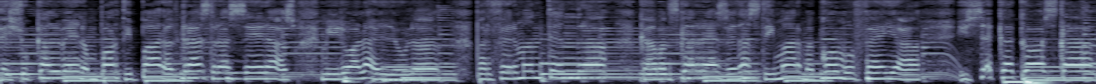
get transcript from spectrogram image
deixo que el vent em porti per altres dreceres. Miro a la lluna per fer-me entendre que abans que res he d'estimar-me com ho feia. I sé que costa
